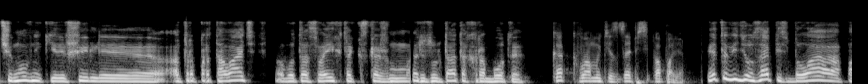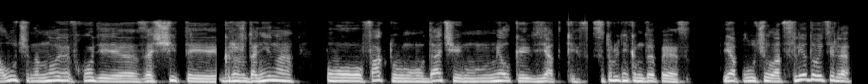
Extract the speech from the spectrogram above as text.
чиновники решили отрапортовать вот о своих, так скажем, результатах работы. Как к вам эти записи попали? Эта видеозапись была получена мной в ходе защиты гражданина по факту дачи мелкой взятки сотрудникам ДПС я получил от следователя,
